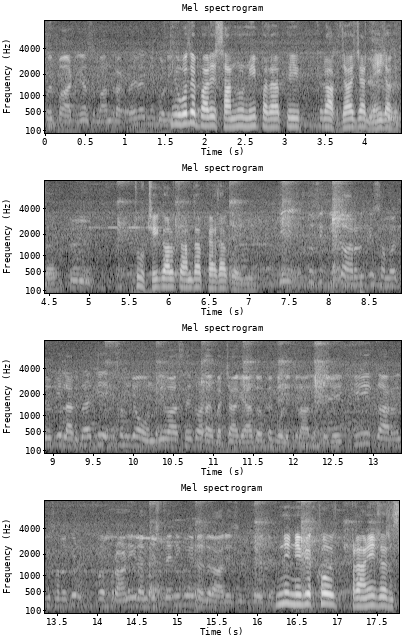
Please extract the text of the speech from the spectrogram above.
ਕੋਈ ਪਾਰਟੀ ਨਾਲ ਸੰਬੰਧ ਰੱਖਦਾ ਜਿਹੜਾ ਇਹਨੇ ਗੋਲੀ ਨਹੀਂ, ਉਹਦੇ ਬਾਰੇ ਸਾਨੂੰ ਨਹੀਂ ਪਤਾ ਵੀ ਰੱਖਦਾ ਜਾਂ ਨਹੀਂ ਰੱਖਦਾ। ਝੂਠੀ ਗੱਲ ਕਰਨ ਦਾ ਫਾਇਦਾ ਕੋਈ ਨਹੀਂ। ਕੀ ਤੁਸੀਂ ਕੀ ਕਾਰਨ ਕੀ ਸਮਝਦੇ ਹੋ? ਕਿ ਲੱਗਦਾ ਹੈ ਕਿ ਇੱਕ ਸਮਝਾਉਣ ਦੇ ਵਾਸਤੇ ਤੁਹਾਡਾ ਬੱਚਾ ਗਿਆ ਤੇ ਉੱਤੇ ਗੋਲੀ ਚਲਾ ਦਿੱਤੀ ਗਈ? ਕੀ ਕਾਰਨ ਕੀ ਸਮਝਦੇ ਹੋ ਪੁਰਾਣੀ ਰੰਜਿਸ਼ ਤੇ ਨਹੀਂ ਕੋਈ ਨਜ਼ਰ ਆ ਰਹੀ ਸੀ ਉਹਦੇ ਵਿੱਚ? ਨਹੀਂ ਨਹੀਂ ਵੇਖੋ ਪੁਰਾਣੀ ਰੰਸ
